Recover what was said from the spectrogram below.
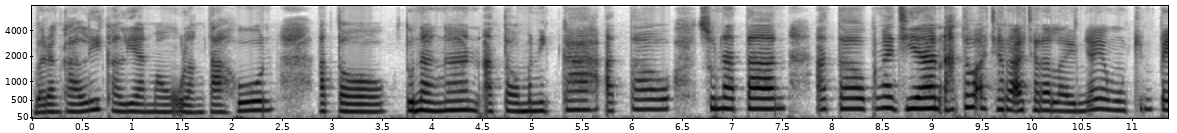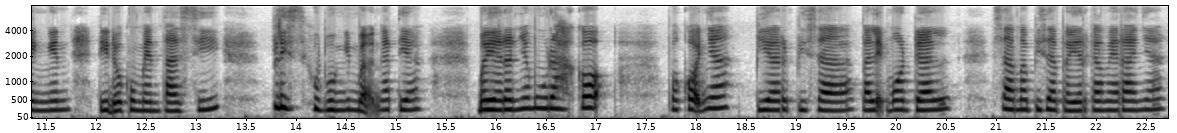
barangkali kalian mau ulang tahun atau tunangan atau menikah atau sunatan atau pengajian atau acara-acara lainnya yang mungkin pengen didokumentasi, please hubungi Mbak Ngat ya. Bayarannya murah kok. Pokoknya biar bisa balik modal sama bisa bayar kameranya.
